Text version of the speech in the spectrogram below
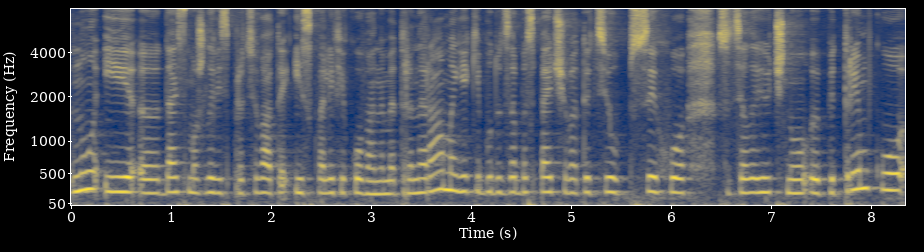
Ну і е, дасть можливість працювати із кваліфікованими тренерами, які будуть забезпечувати цю психосоціологічну підтримку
